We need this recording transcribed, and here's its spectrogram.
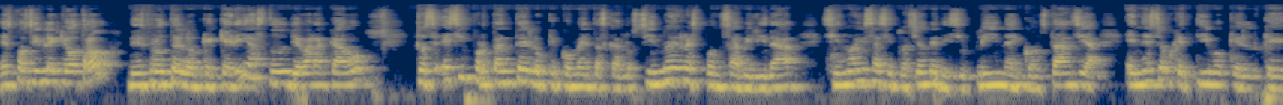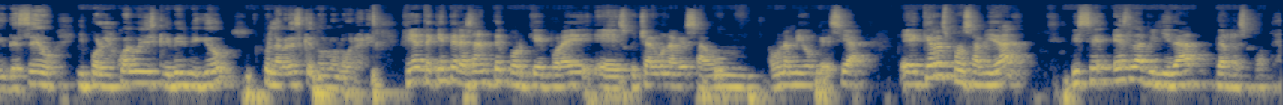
es posible que otro disfrute lo que querías tú llevar a cabo entonces, es importante lo que comentas, Carlos. Si no hay responsabilidad, si no hay esa situación de disciplina y constancia en ese objetivo que, que deseo y por el cual voy a escribir mi guion, pues la verdad es que no lo lograré. Fíjate qué interesante porque por ahí eh, escuché alguna vez a un, a un amigo que decía, eh, ¿qué responsabilidad? Dice, es la habilidad de responder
